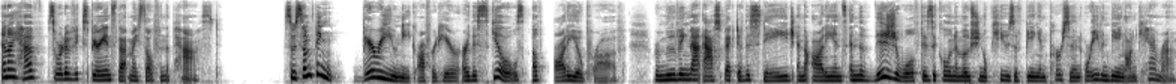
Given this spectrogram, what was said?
and I have sort of experienced that myself in the past. So something very unique offered here are the skills of audioprov, removing that aspect of the stage and the audience and the visual, physical, and emotional cues of being in person or even being on camera.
